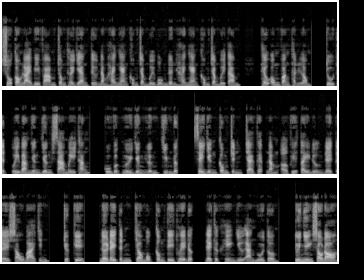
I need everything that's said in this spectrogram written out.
số còn lại vi phạm trong thời gian từ năm 2014 đến 2018. Theo ông Văn Thành Long, Chủ tịch Ủy ban Nhân dân xã Mỹ Thắng, khu vực người dân lấn chiếm đất, xây dựng công trình trái phép nằm ở phía tây đường DT639. Trước kia, nơi đây tỉnh cho một công ty thuê đất để thực hiện dự án nuôi tôm. Tuy nhiên sau đó,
